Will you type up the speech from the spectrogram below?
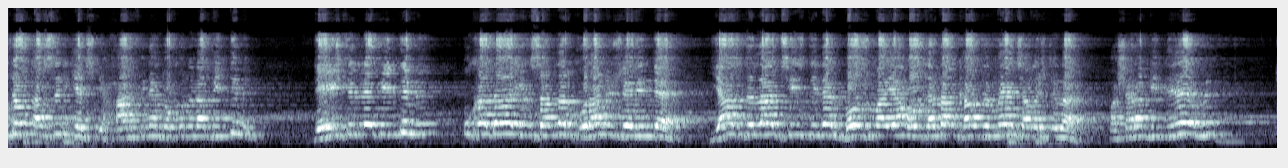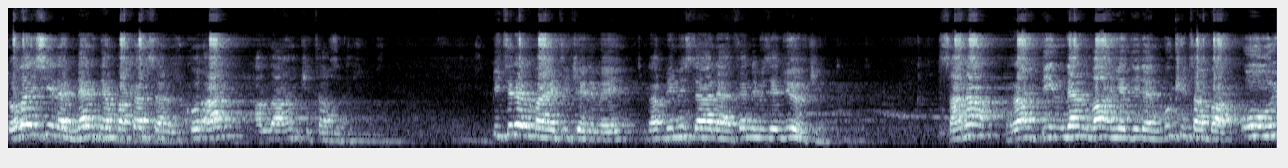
14 asır geçti. Harfine dokunulabildi mi? Değiştirilebildi mi? Bu kadar insanlar Kur'an üzerinde yazdılar, çizdiler, bozmaya, ortadan kaldırmaya çalıştılar. Başarabildiler mi? Dolayısıyla nereden bakarsanız Kur'an Allah'ın kitabıdır. Bitirelim ayeti kerimeyi. Rabbimiz Teala Efendimiz'e diyor ki sana Rabbinden vahyedilen bu kitaba uy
